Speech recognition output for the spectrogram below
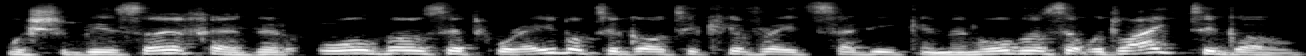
we should be zecher that all those that were able to go to Kivrei Tzadikim and all those that would like to go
